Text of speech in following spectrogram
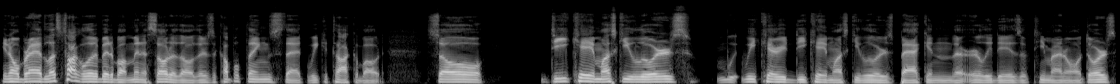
You know, Brad, let's talk a little bit about Minnesota, though. There's a couple things that we could talk about. So, DK Muskie Lures, we carried DK Muskie Lures back in the early days of Team Rhino Outdoors,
